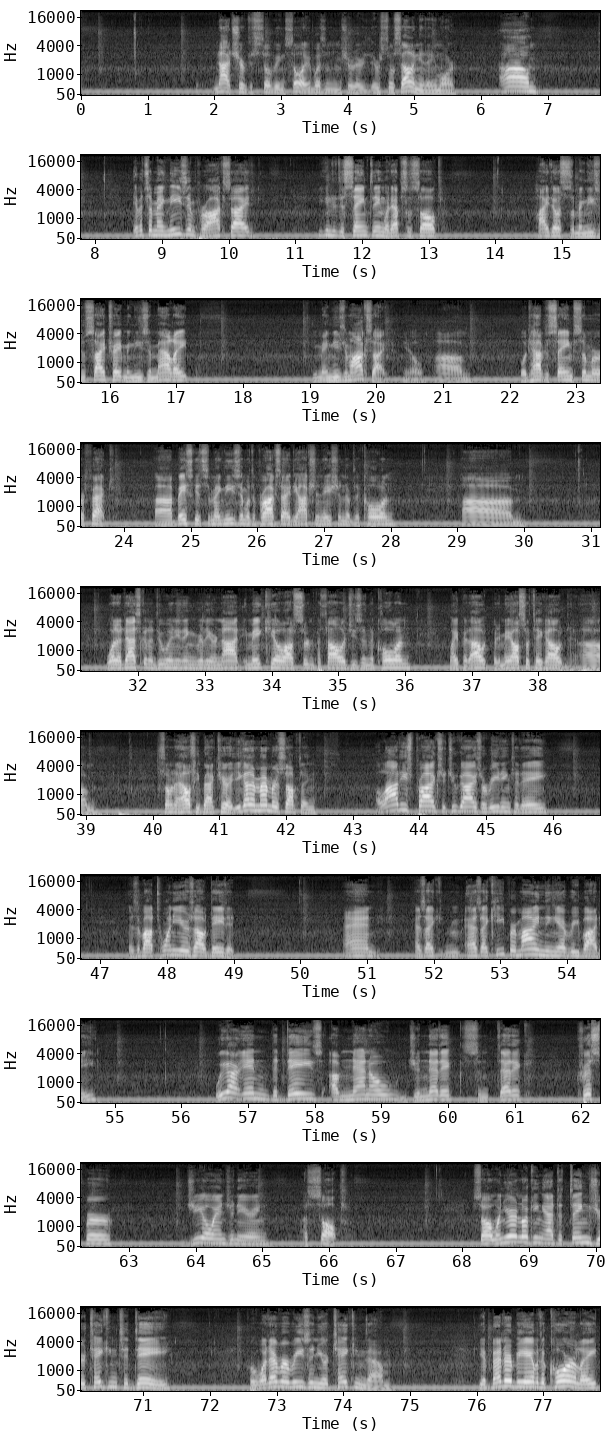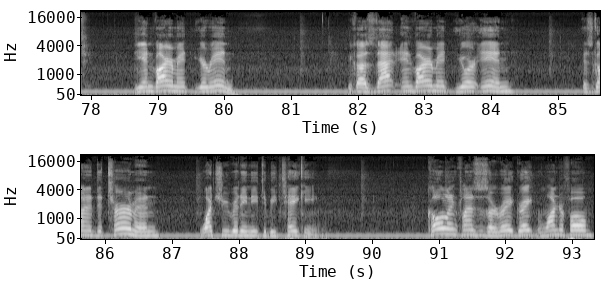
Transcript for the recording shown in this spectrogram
not sure if it's still being sold. I wasn't even sure they're, they're still selling it anymore. Um, if it's a magnesium peroxide, you can do the same thing with Epsom salt. High doses of magnesium citrate, magnesium malate, your magnesium oxide, you know, um, would have the same similar effect. Uh, basically, it's the magnesium with the peroxide, the oxygenation of the colon. Um, whether that's going to do anything really or not, it may kill off certain pathologies in the colon, wipe it out, but it may also take out um, some of the healthy bacteria. You got to remember something. A lot of these products that you guys are reading today is about 20 years outdated. And as I as I keep reminding everybody, we are in the days of nanogenetic synthetic CRISPR, geoengineering, assault. So when you're looking at the things you're taking today, for whatever reason you're taking them, you better be able to correlate the environment you're in. Because that environment you're in is going to determine what you really need to be taking. Colon cleanses are great, great and wonderful.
